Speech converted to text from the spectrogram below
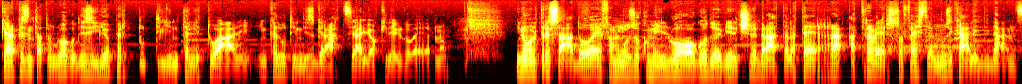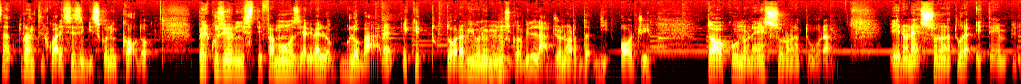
che ha rappresentato un luogo d'esilio per tutti gli intellettuali incaduti in disgrazia agli occhi del governo. Inoltre Sado è famoso come il luogo dove viene celebrata la terra attraverso festival musicali di danza durante il quale si esibiscono i Kodo, percussionisti famosi a livello globale e che tuttora vivono in un minuscolo villaggio a nord di Oji. Toku non è solo natura, e non è solo natura e templi,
